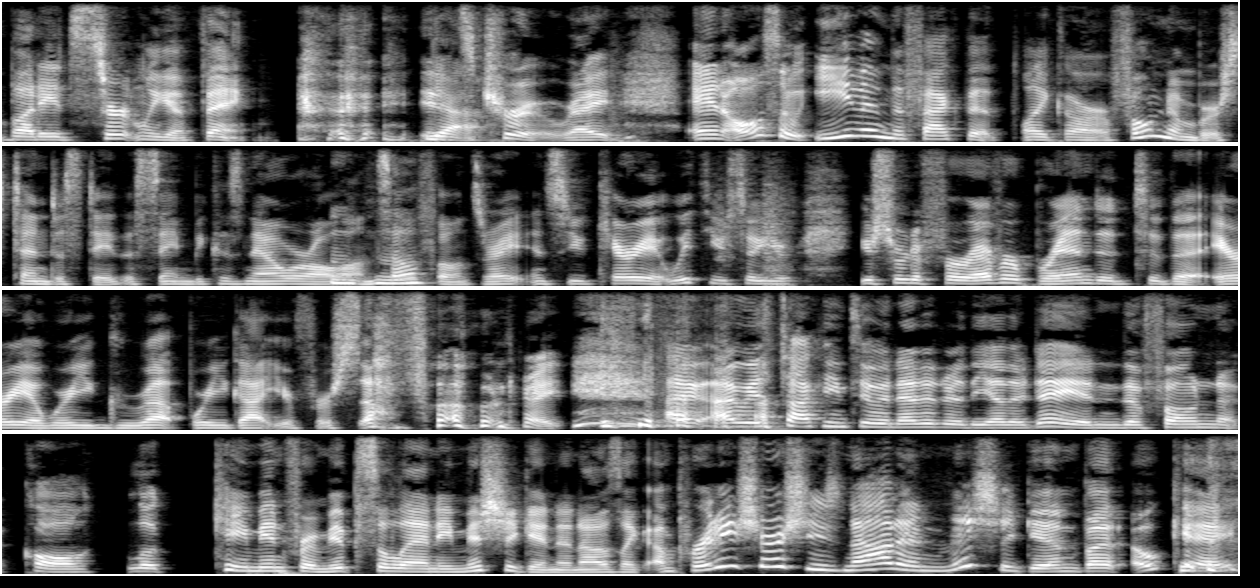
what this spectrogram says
but it's certainly a thing. it's yeah. true, right? And also, even the fact that like our phone numbers tend to stay the same because now we're all mm-hmm. on cell mm-hmm. phones, right? And so you carry it with you, so you're you're sort of forever branded to the area where you grew up, where you got your first cell phone, right? Yeah. I, I was talking to an editor the other day, and the phone call looked came in from Ypsilanti, Michigan. And I was like, I'm pretty sure she's not in Michigan, but okay.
